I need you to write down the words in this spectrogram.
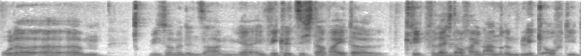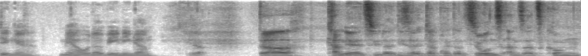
oder äh, ähm, wie soll man denn sagen, ja, entwickelt sich da weiter, kriegt vielleicht mhm. auch einen anderen Blick auf die Dinge, mehr oder weniger. Ja, da kann ja jetzt wieder dieser Interpretationsansatz kommen.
